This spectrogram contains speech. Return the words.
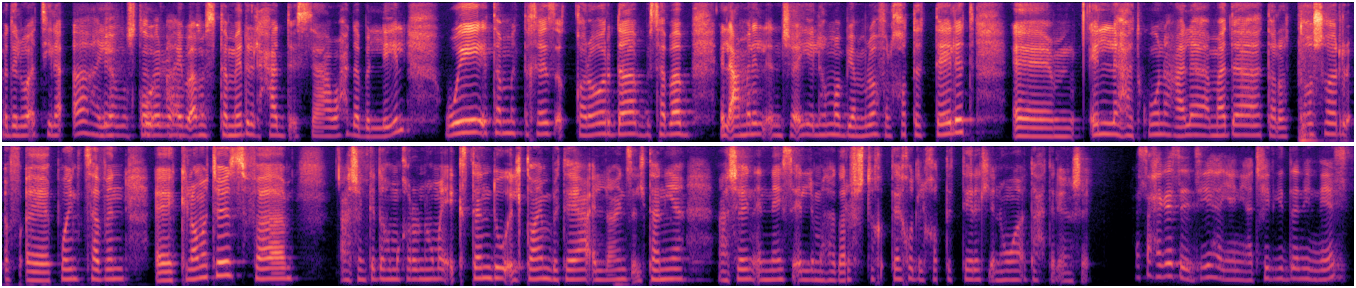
فدلوقتي هيبقى هيكو مستمر هيبقى. مستمر لحد الساعة 01:00 بالليل، وتم اتخاذ القرار ده بسبب الأعمال الإنشائية اللي هُم بيعملوها في الخط آمم اللي هتكون على مدى 13 ف آآ point 7 آآ kilometers فعشان كده هُم قرروا إن هُم يextendوا الtime بتاع الlines التانية عشان الناس اللي ما تقدرش تاخ تاخد الخط التالت لإن هو تحت الإنشاء. حاسة حاجة زي دي يعني هتفيد جدًا الناس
